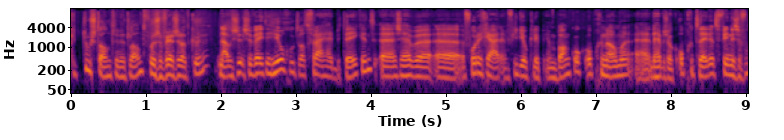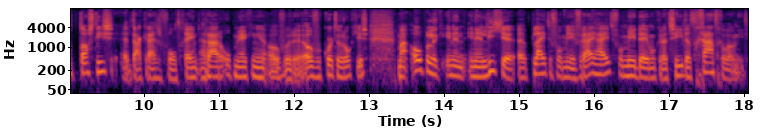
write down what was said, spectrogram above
politieke toestand in het land, voor zover ze dat kunnen? Nou, ze, ze weten heel goed wat vrijheid betekent. Uh, ze hebben uh, vorig jaar een videoclip in Bangkok opgenomen. Uh, daar hebben ze ook opgetreden. Dat vinden ze fantastisch. daar krijgen ze bijvoorbeeld geen rare opmerkingen over, over korte rokjes. Maar openlijk in een, in een liedje pleiten voor meer vrijheid, voor meer democratie, dat gaat gewoon niet.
